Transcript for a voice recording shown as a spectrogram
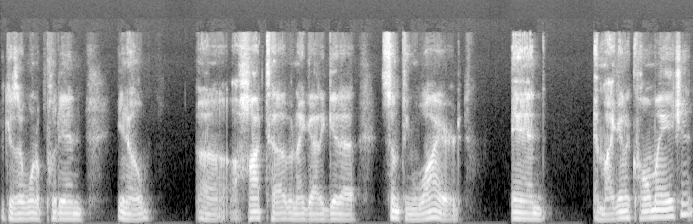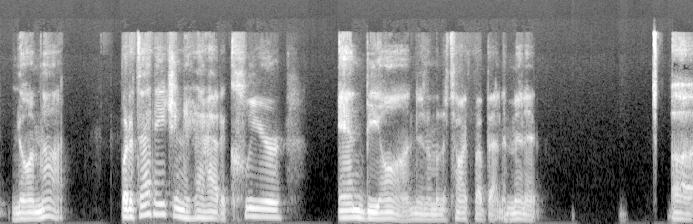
because I want to put in, you know, uh, a hot tub and I got to get a something wired. And am I going to call my agent? No, I'm not. But if that agent had had a clear and beyond, and I'm going to talk about that in a minute, uh,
